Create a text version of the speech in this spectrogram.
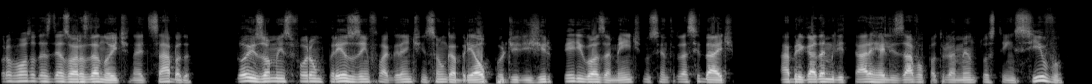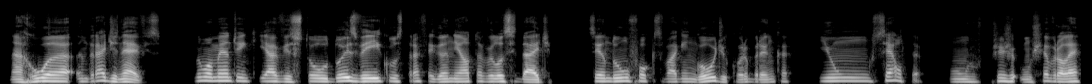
por volta das 10 horas da noite, né, de sábado, dois homens foram presos em flagrante em São Gabriel por dirigir perigosamente no centro da cidade. A brigada militar realizava o patrulhamento ostensivo na rua Andrade Neves, no momento em que avistou dois veículos trafegando em alta velocidade, sendo um Volkswagen Gol de cor branca e um Celta, um, um Chevrolet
